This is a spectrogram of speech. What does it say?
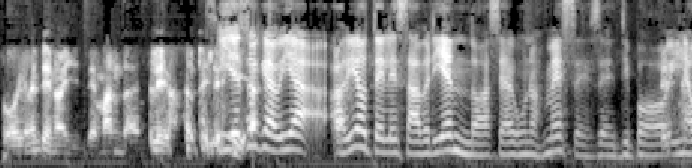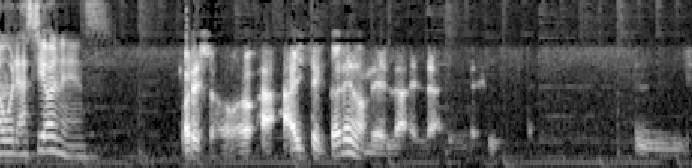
obviamente no hay demanda de empleo en hotelería. Y eso que había había hoteles abriendo hace algunos meses, eh, tipo inauguraciones. Por eso, hay sectores donde la- la- el, el-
